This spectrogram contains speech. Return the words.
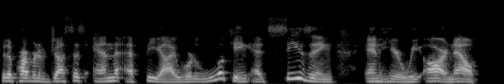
the Department of Justice and the FBI were looking at seizing, and here we are. Now,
